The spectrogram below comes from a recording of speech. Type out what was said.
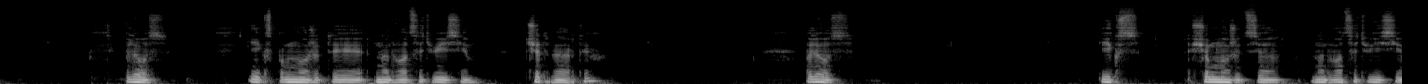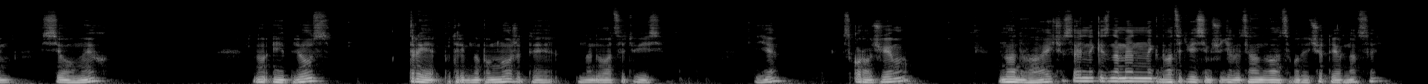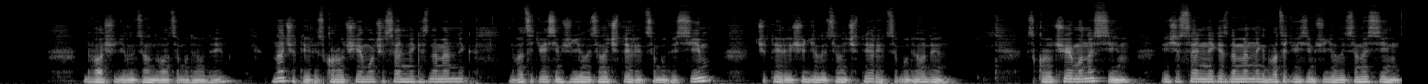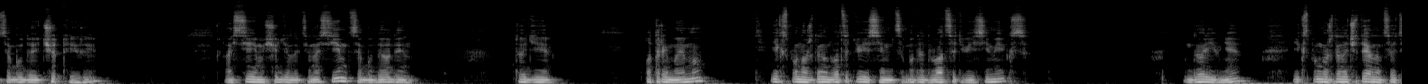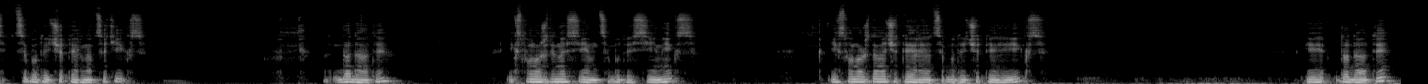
плюс х помножити на 28 четвертих, плюс х, що множиться на 28 сьомих, ну і плюс 3 потрібно помножити на 28. Є. Скорочуємо. На 2 і чисельник і знаменник. 28, що ділиться на 2, це буде 14. 2, що ділиться на 2, це буде 1. На 4 скорочуємо чисельник і знаменник. 28, що ділиться на 4, це буде 7. 4, що ділиться на 4, це буде 1. Скорочуємо на 7. І чисельник і знаменник 28, що ділиться на 7, це буде 4. А 7, що ділиться на 7, це буде 1. Тоді отримаємо. Х помножити на 28, це буде 28х. Дорівнює. Х помножити на 14, це буде 14х. Додати. Х помножити на 7 це буде 7х. Х помножити на 4 це буде 4х. І додати.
